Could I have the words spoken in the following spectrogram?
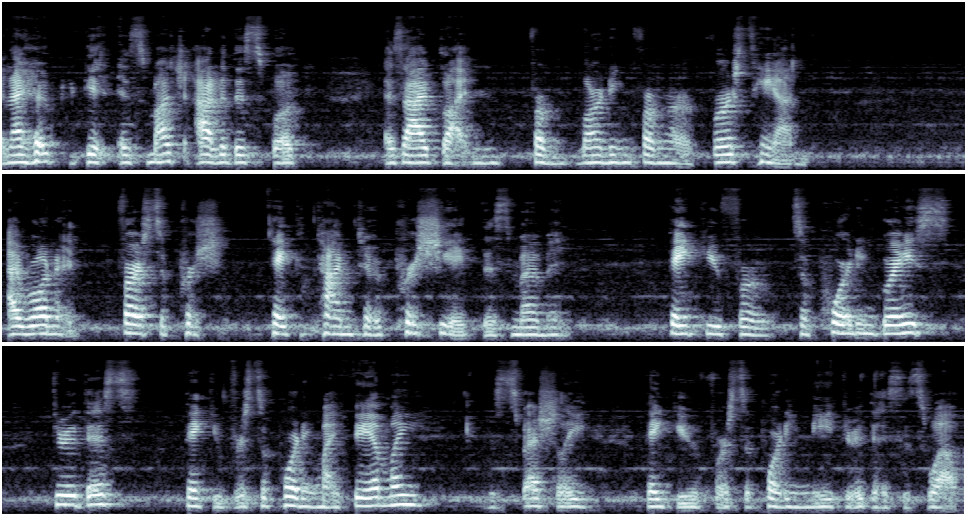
And I hope you get as much out of this book as I've gotten from learning from her firsthand. I want to first appreciate, take time to appreciate this moment. Thank you for supporting Grace through this. Thank you for supporting my family, especially thank you for supporting me through this as well.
